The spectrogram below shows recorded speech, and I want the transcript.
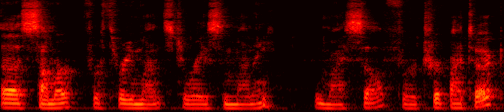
a summer for three months to raise some money myself for a trip I took.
